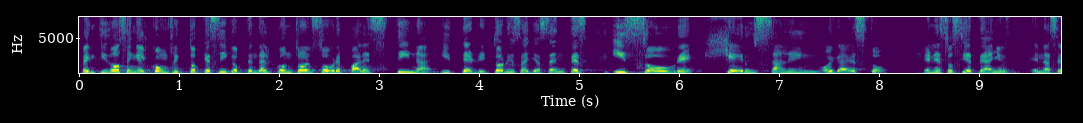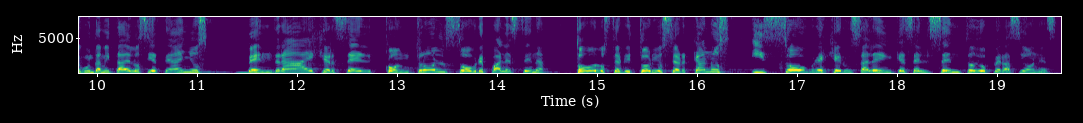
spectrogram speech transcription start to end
22. En el conflicto que sigue obtendrá el control sobre Palestina y territorios adyacentes y sobre Jerusalén. Oiga esto, en esos siete años, en la segunda mitad de los siete años, vendrá a ejercer control sobre Palestina, todos los territorios cercanos y sobre Jerusalén, que es el centro de operaciones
